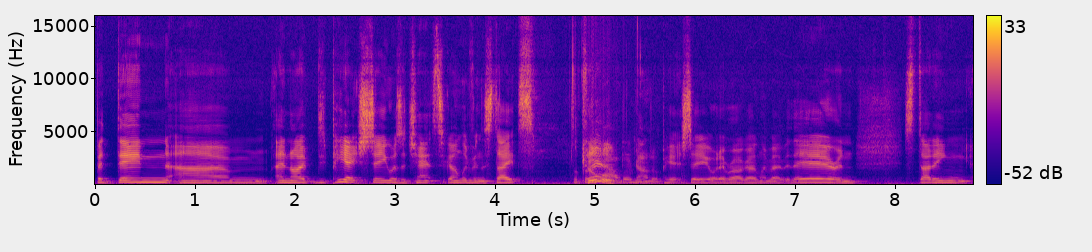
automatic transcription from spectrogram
but then, um, and I the PhD was a chance to go and live in the states. So Cool. yeah, I'll go and do a PhD or whatever. I'll go and live over there, and studying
